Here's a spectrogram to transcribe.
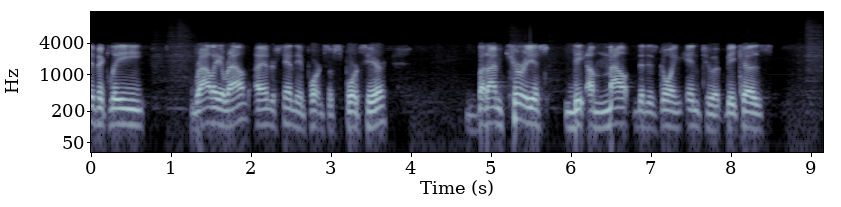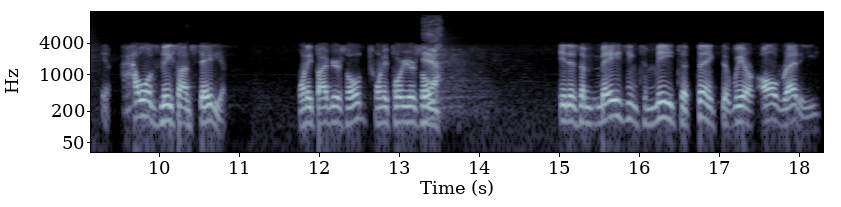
civically rally around. I understand the importance of sports here but I'm curious the amount that is going into it because you know, how old is Nissan Stadium? 25 years old, 24 years old? Yeah. It is amazing to me to think that we are already.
